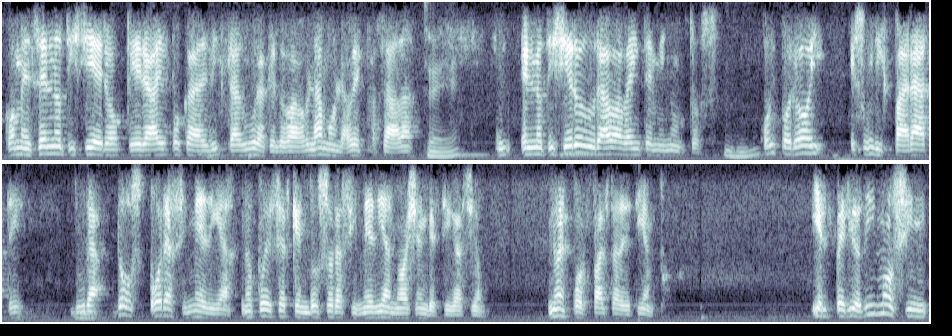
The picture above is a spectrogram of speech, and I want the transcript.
comencé el noticiero, que era época de dictadura, que lo hablamos la vez pasada, el, noticiero duraba 20 minutos. Hoy por hoy es un disparate, dura dos horas y media. No puede ser que en dos horas y media no haya investigación. No es por falta de tiempo. Y el periodismo sin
